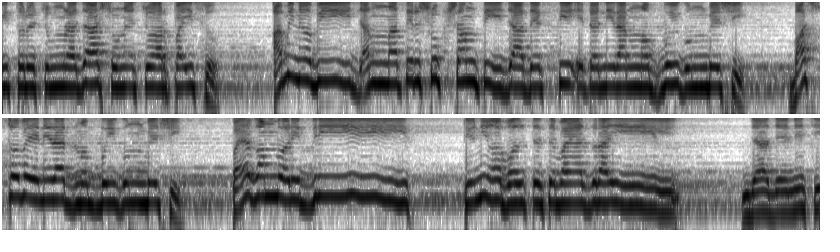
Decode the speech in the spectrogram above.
ভিতরে তোমরা যা শুনেছ আর পাইছো। আমি নবী, জান্নাতের সুখ শান্তি যা দেখছি, এটা নিরানব্বই গুণ বেশি। বাস্তবে নিরানব্বই গুণ বেশি। পয়গম্বর ইদ্রিস, তিনিও বলতেছে, ভাই আজরাইল যা জেনেছি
